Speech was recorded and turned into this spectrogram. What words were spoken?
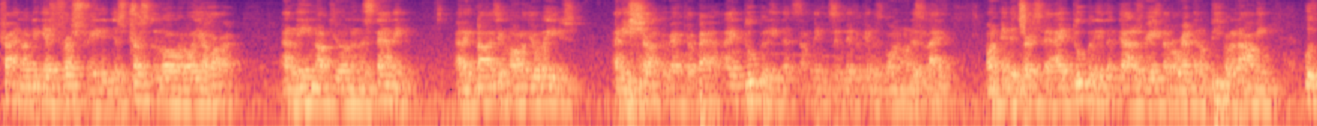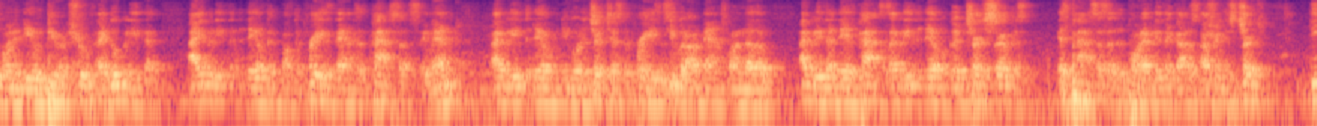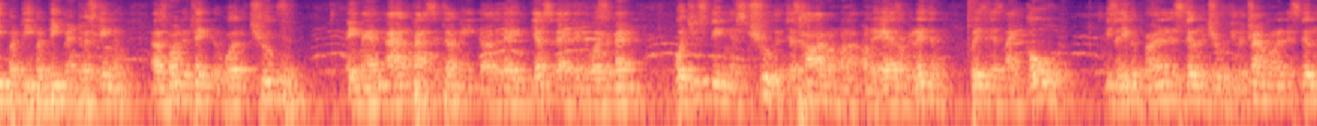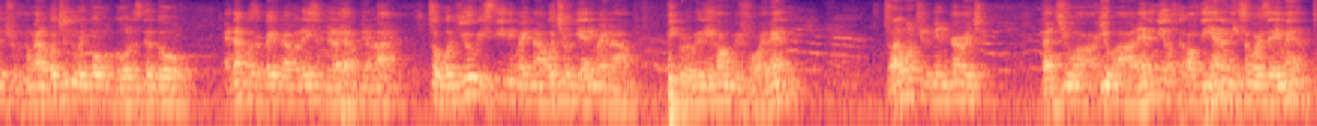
Try not to get frustrated. Just trust the Lord with all your heart and lean not to your own understanding and acknowledge him in all of your ways and he shall direct your path. I do believe that something significant is going on in this life on, in the church that I do believe that God is raising up a remnant of people, an army who's going to deal with pure truth. I do believe that. I believe that the day of the, of the praise dance has passed us. Amen. I believe the day when you go to church just to praise and see our dance one another. I believe that day has passed us. I believe the day of a good church service is past us at this point. I believe that God is ushering his church deeper, deeper, deeper into his kingdom. I was going to take the word of truth. Amen. I had a pastor tell me the other day, yesterday I think it was, man, what you speaking is true. It's just hard on, on, on the airs of religion. But he said it's like gold. He said you could burn it, it's still the truth. You could trample on it, it's still the truth. No matter what you do with gold, gold is still gold. And that was a great revelation that helped me a lot. So what you're receiving right now, what you're getting right now, people are really hungry for. Amen? So I want you to be encouraged that you are you are an enemy of the, of the enemy. Somebody say amen.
